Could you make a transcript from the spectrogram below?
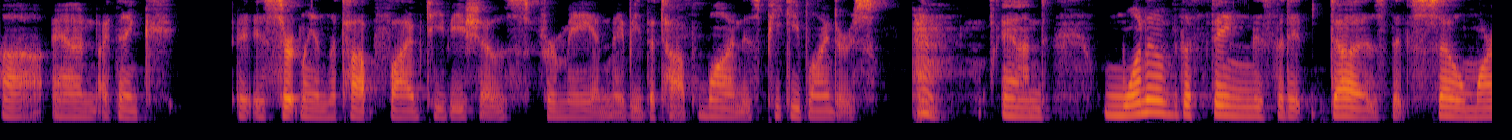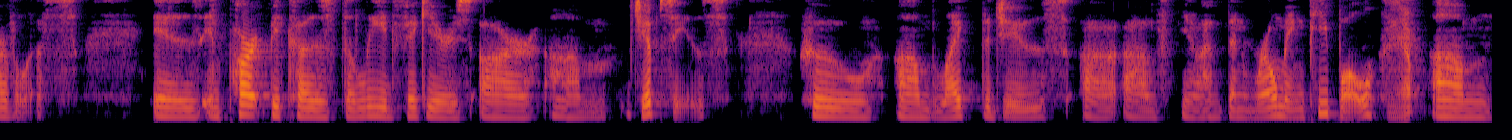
uh, and I think is certainly in the top five TV shows for me, and maybe the top one is Peaky Blinders. and one of the things that it does that's so marvelous is in part because the lead figures are um, gypsies who, um, like the Jews, uh, have you know have been roaming people. Yep. Um,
